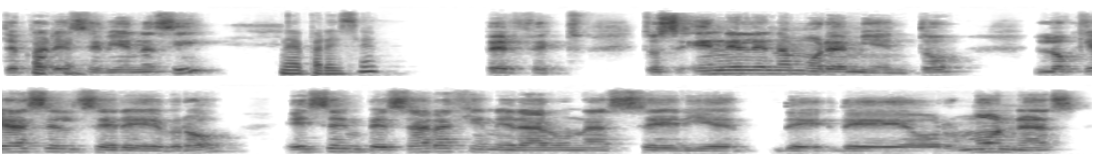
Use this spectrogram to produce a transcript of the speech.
¿Te parece bien así? Me parece. Perfecto. Entonces, en el enamoramiento, lo que hace el cerebro es empezar a generar una serie de, hormonas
